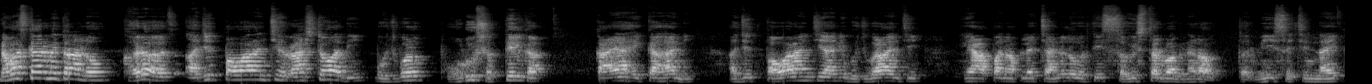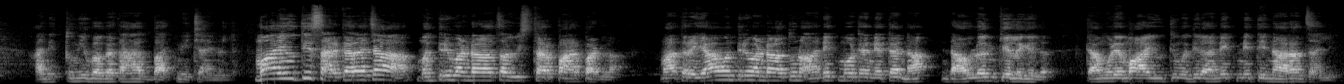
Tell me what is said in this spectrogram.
नमस्कार मित्रांनो खरंच अजित पवारांची राष्ट्रवादी भुजबळ फोडू शकतील का? काय आहे कहाणी? अजित पवारांची आणि भुजबळांची हे आपण आपल्या चॅनलवरती सविस्तर बघणार आहोत. तर मी सचिन नाईक आणि तुम्ही बघत आहात बातमी चॅनल. महायुती सरकाराच्या मंत्रिमंडळाचा विस्तार पार पाडला. मात्र या मंत्रिमंडळातून अनेक मोठ्या नेत्यांना डावलन केलं गेलं. त्यामुळे महायुतीमधील अनेक नेते नाराज झाले.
